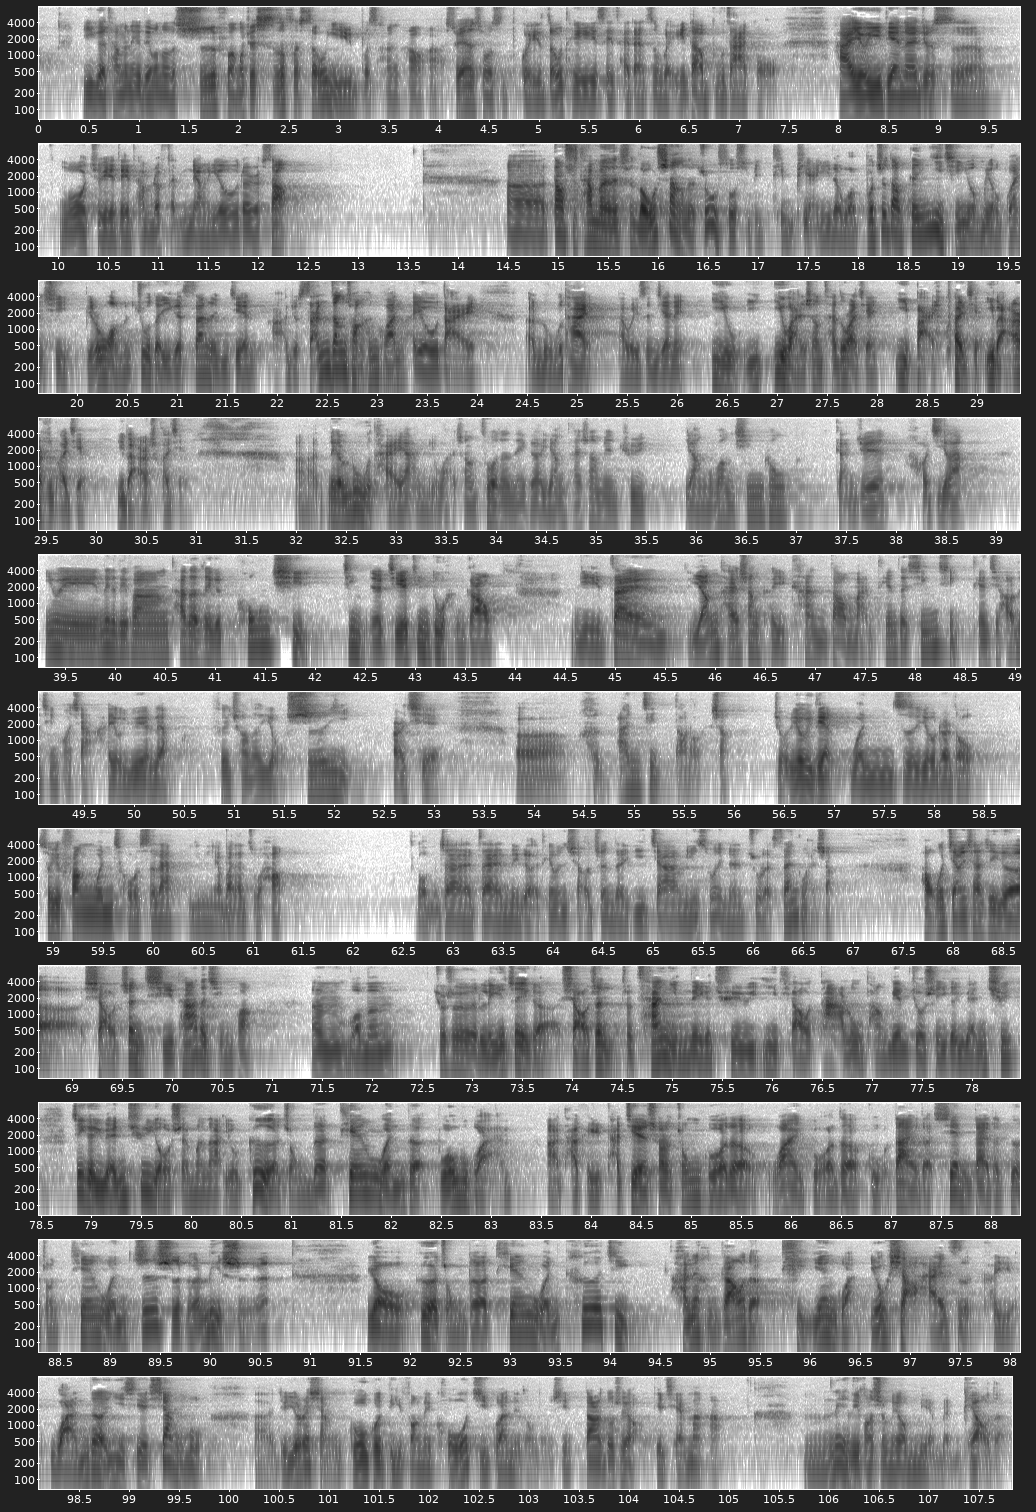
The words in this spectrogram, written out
一个他们那个地方的师傅，我觉得师傅手艺不是很好啊。虽然说是贵州特色菜，但是味道不咋个。还有一点呢，就是我觉得他们的分量有点少。呃，倒是他们是楼上的住宿是比挺便宜的，我不知道跟疫情有没有关系。比如我们住的一个三人间啊，就三张床很宽，还有带呃露台啊卫生间的，一一一晚上才多少钱？一百块钱，一百二十块钱。一百二十块钱，啊，那个露台呀，你晚上坐在那个阳台上面去仰望星空，感觉好极了。因为那个地方它的这个空气净呃洁净度很高，你在阳台上可以看到满天的星星，天气好的情况下还有月亮，非常的有诗意，而且呃很安静。到了晚上，就有一点蚊子有点多。所以防蚊措施呢，一定要把它做好。我们在在那个天文小镇的一家民宿里面住了三个晚上。好，我讲一下这个小镇其他的情况。嗯，我们就是离这个小镇就餐饮那个区域一条大路旁边就是一个园区。这个园区有什么呢？有各种的天文的博物馆。啊，他可以，他介绍了中国的、外国的、古代的、现代的各种天文知识和历史，有各种的天文科技含量很高的体验馆，有小孩子可以玩的一些项目，啊，就有点像各个地方的科技馆那种东西，当然都是要给钱嘛，啊，嗯，那个地方是没有免门票的。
